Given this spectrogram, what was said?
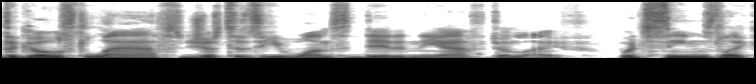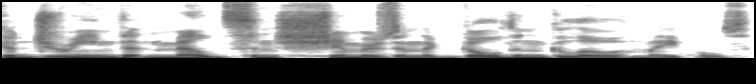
the ghost laughs just as he once did in the afterlife, which seems like a dream that melts and shimmers in the golden glow of maples.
